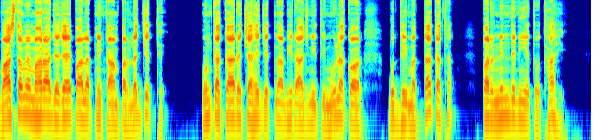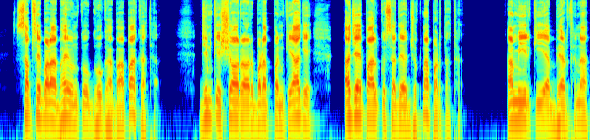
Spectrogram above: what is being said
वास्तव में महाराज अजयपाल अपने काम पर लज्जित थे। उनका कार्य चाहे जितना भी राजनीति मूलक और बुद्धिमत्ता का था, पर निंदनीय तो था ही। सबसे बड़ा भय उनको घोघा बापा का था, जिनके शौर और बड़प्पन के आगे अजयपाल को सदैव झुकना पड़ता था। अमीर की अभ्यर्थना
